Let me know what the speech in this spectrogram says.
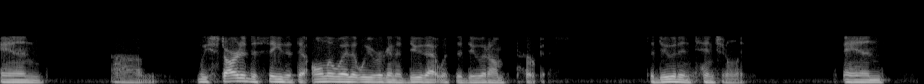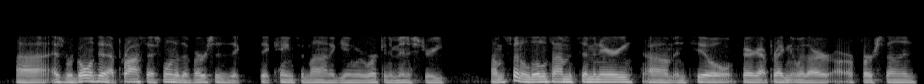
and um, we started to see that the only way that we were going to do that was to do it on purpose, to do it intentionally, and uh, as we're going through that process, one of the verses that, that came to mind, again, we were working in ministry. Um, I spent a little time in seminary um, until Fair got pregnant with our, our first son.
